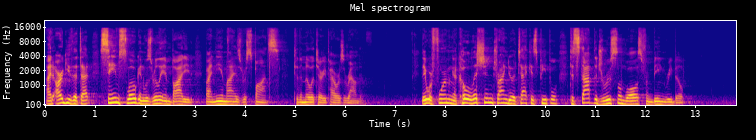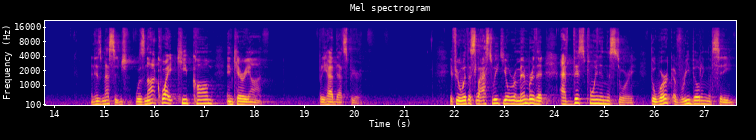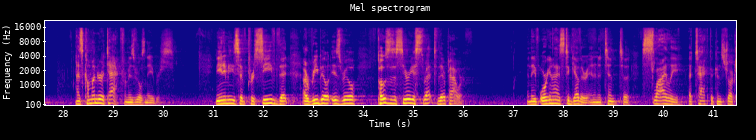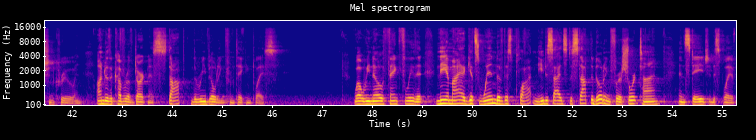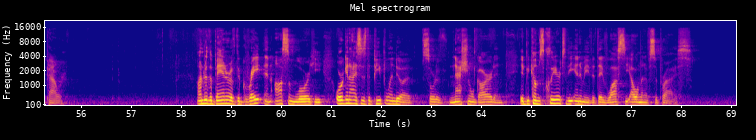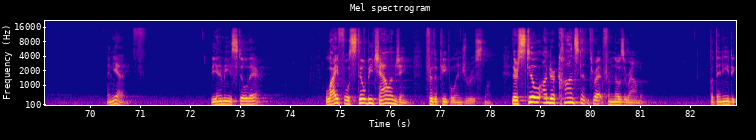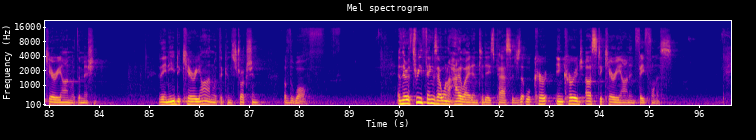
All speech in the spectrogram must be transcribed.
I'd argue that that same slogan was really embodied by Nehemiah's response to the military powers around him. They were forming a coalition trying to attack his people to stop the Jerusalem walls from being rebuilt. And his message was not quite keep calm and carry on, but he had that spirit. If you're with us last week, you'll remember that at this point in the story, the work of rebuilding the city has come under attack from Israel's neighbors. The enemies have perceived that a rebuilt Israel poses a serious threat to their power. And they've organized together in an attempt to slyly attack the construction crew and, under the cover of darkness, stop the rebuilding from taking place. Well, we know, thankfully, that Nehemiah gets wind of this plot and he decides to stop the building for a short time and stage a display of power. Under the banner of the great and awesome Lord, he organizes the people into a sort of national guard, and it becomes clear to the enemy that they've lost the element of surprise. And yet, the enemy is still there. Life will still be challenging for the people in Jerusalem. They're still under constant threat from those around them. But they need to carry on with the mission. They need to carry on with the construction of the wall. And there are three things I want to highlight in today's passage that will cur- encourage us to carry on in faithfulness.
